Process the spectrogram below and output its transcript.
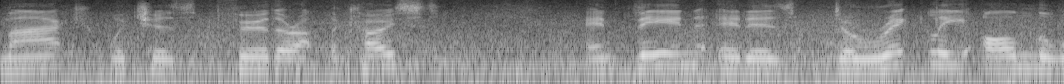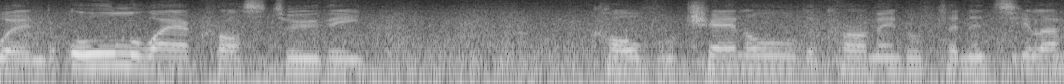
mark, which is further up the coast. And then it is directly on the wind all the way across to the Colville Channel, the Coromandel Peninsula.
